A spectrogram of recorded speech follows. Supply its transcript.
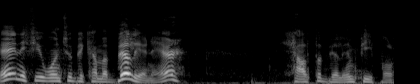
And if you want to become a billionaire, help a billion people.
